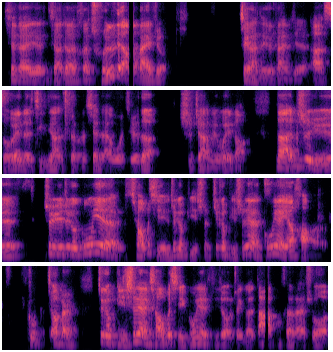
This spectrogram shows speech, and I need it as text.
现在讲叫喝纯粮白酒，这样的一个感觉啊，所谓的精酿，可能现在我觉得是这样的味道。那至于至于这个工业瞧不起这个鄙视这个鄙视链工业也好，工啊不是这个鄙视链瞧不起工业啤酒，这个大部分来说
